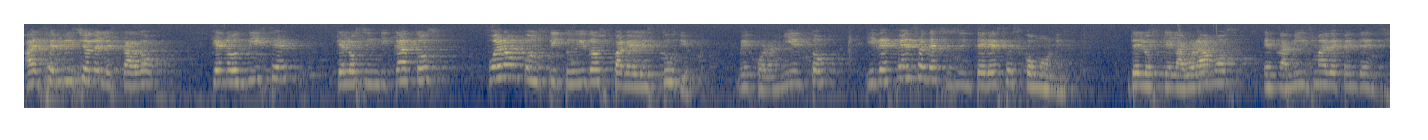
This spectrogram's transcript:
al servicio del Estado, que nos dice que los sindicatos fueron constituidos para el estudio, mejoramiento y defensa de sus intereses comunes, de los que elaboramos en la misma dependencia.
